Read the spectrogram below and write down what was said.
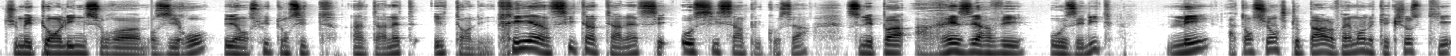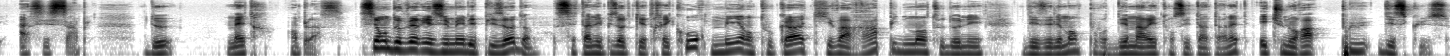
Tu mets tout en ligne sur euh, zéro et ensuite ton site internet est en ligne. Créer un site internet, c'est aussi simple que ça. Ce n'est pas réservé aux élites, mais attention, je te parle vraiment de quelque chose qui est assez simple de mettre en place. Si on devait résumer l'épisode, c'est un épisode qui est très court, mais en tout cas qui va rapidement te donner des éléments pour démarrer ton site internet et tu n'auras plus d'excuses.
